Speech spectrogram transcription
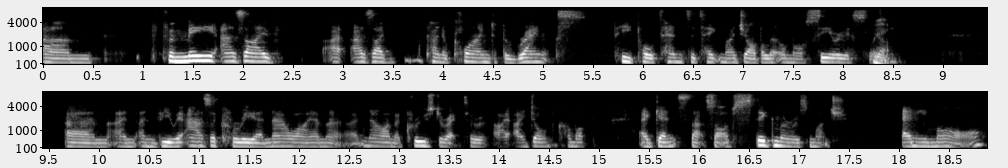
um, for me, as I've as I've kind of climbed the ranks, people tend to take my job a little more seriously. Yeah. Um, and and view it as a career. Now I am a now I'm a cruise director. I, I don't come up against that sort of stigma as much anymore.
